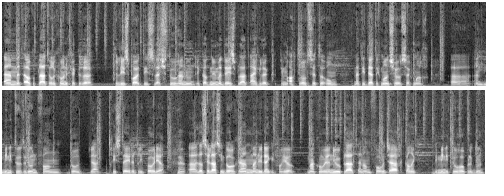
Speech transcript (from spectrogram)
En met elke plaat wil ik gewoon een gekkere release party slash tour gaan doen. Ik had nu met deze plaat eigenlijk in mijn achterhoofd zitten om met die 30 man show zeg maar uh, een mini-tour te doen van door ja, drie steden, drie podia. Ja. Uh, dat is helaas niet doorgegaan, maar nu denk ik van, joh, ik maak gewoon weer een nieuwe plaat en dan volgend jaar kan ik die mini-tour hopelijk doen.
